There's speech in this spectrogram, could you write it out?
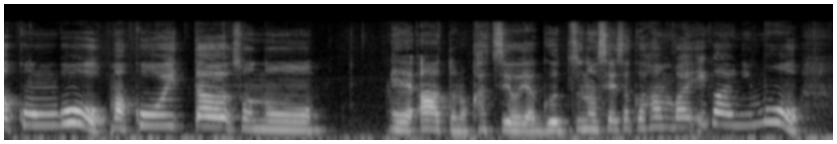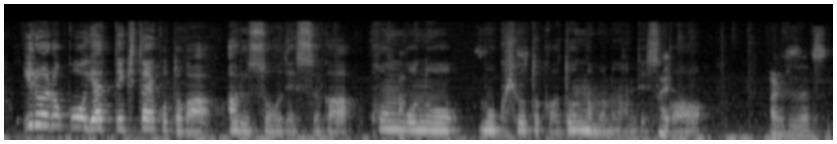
は今後、まあ、こういったその、えーアートの活用やグッズの制作販売以外にもいろいろこうやっていきたいことがあるそうですが今後の目標とかはどんなものなんですか、はありがとうございます。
